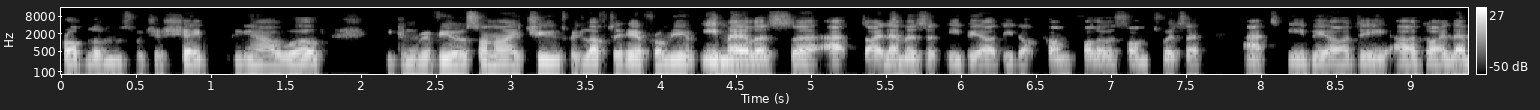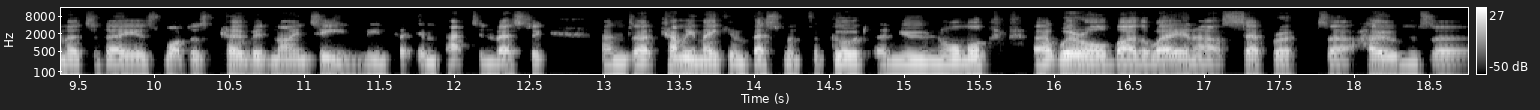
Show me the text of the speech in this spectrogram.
problems which are shaping our world. You can review us on iTunes. We'd love to hear from you. Email us uh, at dilemmas at ebrd.com. Follow us on Twitter at EBRD. Our dilemma today is what does COVID 19 mean for impact investing? And uh, can we make investment for good a new normal? Uh, we're all, by the way, in our separate uh, homes uh,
